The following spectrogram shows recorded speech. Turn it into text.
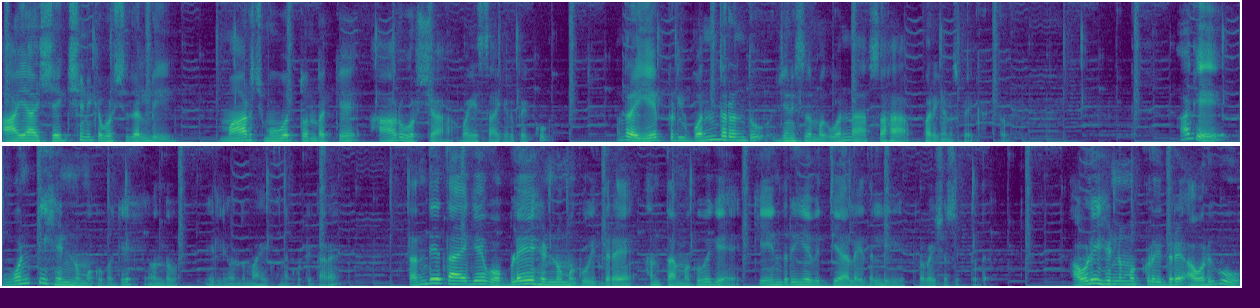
ಆಯಾ ಶೈಕ್ಷಣಿಕ ವರ್ಷದಲ್ಲಿ ಮಾರ್ಚ್ ಮೂವತ್ತೊಂದಕ್ಕೆ ಆರು ವರ್ಷ ವಯಸ್ಸಾಗಿರಬೇಕು. ಅಂದರೆ ಏಪ್ರಿಲ್ ಒಂದರಂದು ಜನಿಸಿದ ಮಗುವನ್ನು ಸಹ ಪರಿಗಣಿಸಬೇಕಾಗ್ತದೆ. ಹಾಗೆ ಒಂಟಿ ಹೆಣ್ಣು ಮಗು ಬಗ್ಗೆ ಒಂದು ಇಲ್ಲಿ ಒಂದು ಮಾಹಿತಿಯನ್ನು ಕೊಟ್ಟಿದ್ದಾರೆ. ತಂದೆ ತಾಯಿಗೆ ಒಬ್ಬಳೇ ಹೆಣ್ಣು ಮಗು ಇದ್ದರೆ ಅಂಥ ಮಗುವಿಗೆ ಕೇಂದ್ರೀಯ ವಿದ್ಯಾಲಯದಲ್ಲಿ ಪ್ರವೇಶ ಸಿಗ್ತದೆ. ಅವಳಿ ಹೆಣ್ಣು ಮಕ್ಕಳು ಇದ್ದರೆ ಅವರಿಗೂ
